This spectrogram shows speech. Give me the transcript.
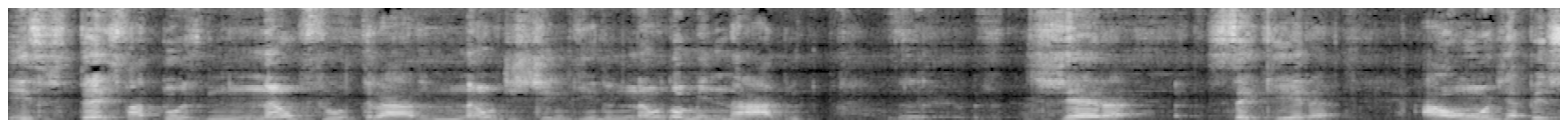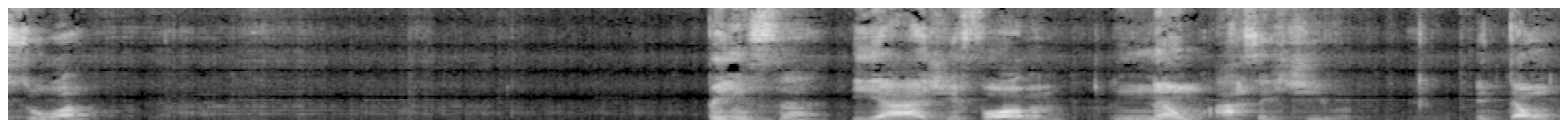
esses três fatores não filtrados, não distinguidos, não dominados, gera cegueira, aonde a pessoa pensa e age de forma não assertiva. Então,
